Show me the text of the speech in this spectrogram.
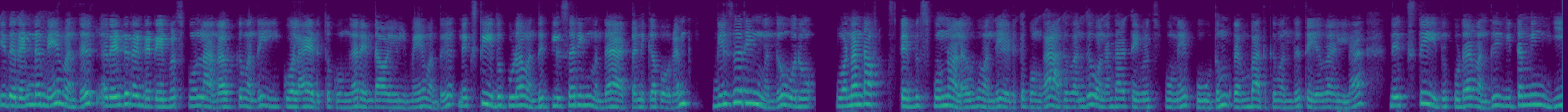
இது ரெண்டுமே வந்து ரெண்டு ரெண்டு டேபிள் ஸ்பூன் அளவுக்கு வந்து ஈக்குவலாக எடுத்துக்கோங்க. ரெண்டு ஆயிலுமே வந்து. நெக்ஸ்ட் இது கூட வந்து கிளிசரின் வந்து ஆட் பண்ணிக்க போகிறேன் கிளிசரின் வந்து ஒரு ஒன் அண்ட் ஆஃப் டேபிள் ஸ்பூன் அளவுக்கு வந்து எடுத்துக்கோங்க. அது வந்து ஒன் அண்ட் ஆஃப் டேபிள் ஸ்பூனே போதும். ரொம்ப அதுக்கு வந்து தேவையில்லை. நெக்ஸ்ட்டு இது கூட வந்து விட்டமின் இ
